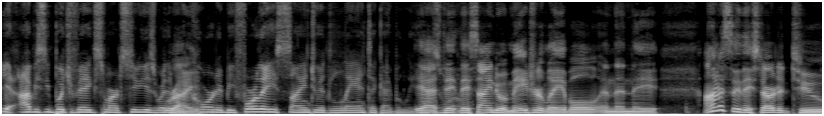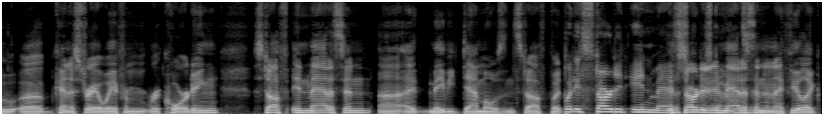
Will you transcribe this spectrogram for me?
yeah, obviously Butch Vig Smart Studios where they Right. recorded before they signed to Atlantic, I believe. yeah, as they, well. they signed to a major label, and then they honestly they started to uh, kind of stray away from recording stuff in Madison, uh, maybe demos and stuff. But, but it started in Madison. it started in Madison, and I feel like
